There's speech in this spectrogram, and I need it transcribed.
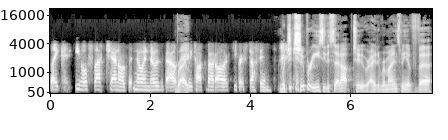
like evil Slack channels that no one knows about Right. that we talk about all our secret stuff in. which is super easy to set up too, right? It reminds me of uh,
